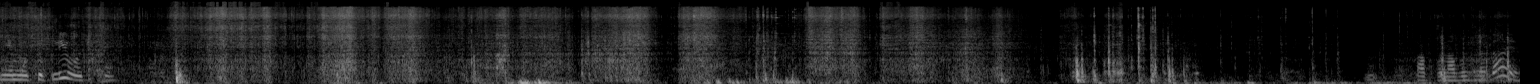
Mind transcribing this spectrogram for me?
Зніму цю плівочку. Так вона виглядає.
